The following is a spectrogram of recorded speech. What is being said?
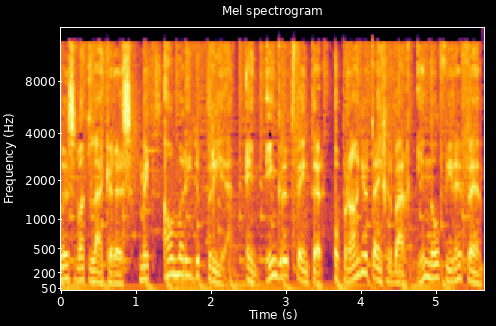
alles wat lekker is met Almarie de Pre en Ingrid Venter op Radio Tygerberg 104 FM.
